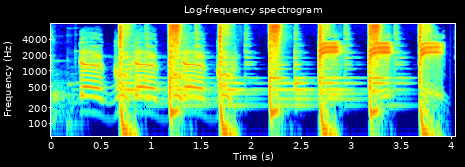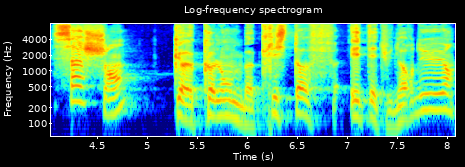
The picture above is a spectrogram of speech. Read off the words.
De goût, Sachant que Colombe Christophe était une ordure,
